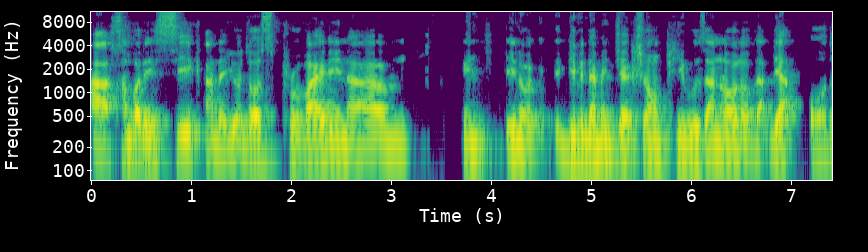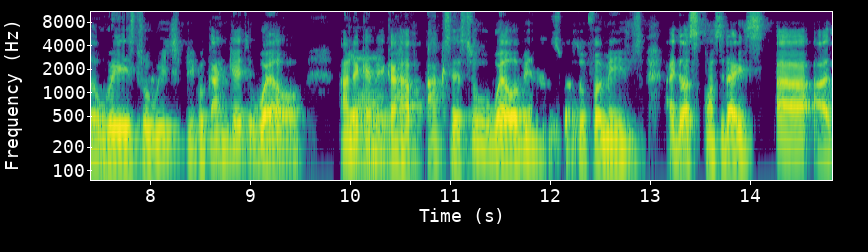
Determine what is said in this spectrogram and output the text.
uh, somebody is sick and then you're just providing um in you know giving them injection pills and all of that there are other ways through which people can get well and they can they can have access to well-being as well. So for me it's, i just consider it uh, as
